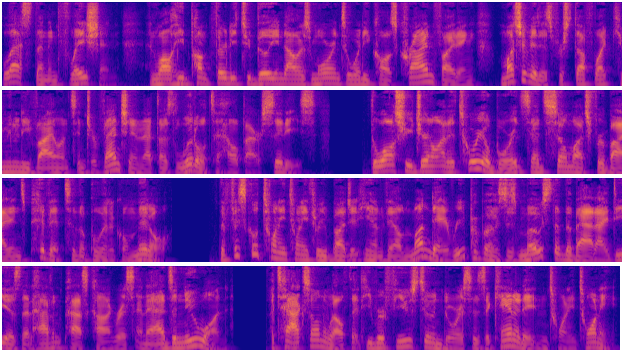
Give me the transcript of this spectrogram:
less than inflation. And while he'd pump $32 billion more into what he calls crime fighting, much of it is for stuff like community violence intervention that does little to help our cities. The Wall Street Journal editorial board said so much for Biden's pivot to the political middle. The fiscal 2023 budget he unveiled Monday reproposes most of the bad ideas that haven't passed Congress and adds a new one a tax on wealth that he refused to endorse as a candidate in 2020.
